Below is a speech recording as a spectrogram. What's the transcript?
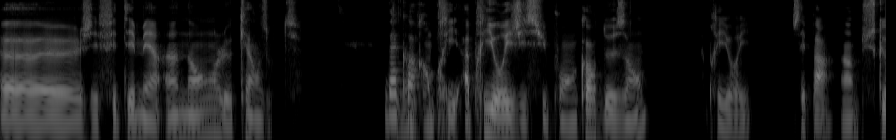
J'ai fêté mes 1 an le 15 août. Donc D'accord. en pri a priori, j'y suis pour encore 2 ans, a priori. On sait pas, hein, puisque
